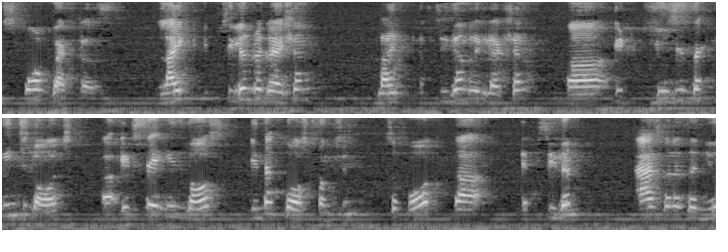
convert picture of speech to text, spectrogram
support vectors. Like epsilon regression, like epsilon regression, uh, it uses the hinge loss. Uh, it's a hinge loss in the cost function. So both the epsilon as well as the nu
